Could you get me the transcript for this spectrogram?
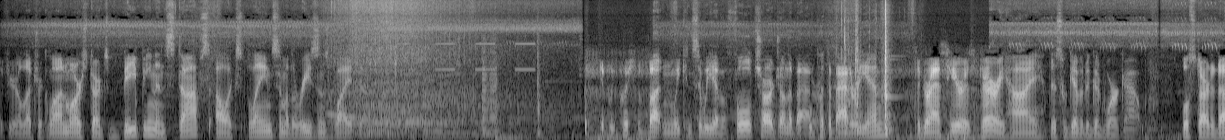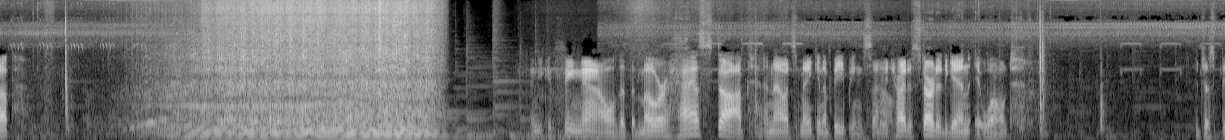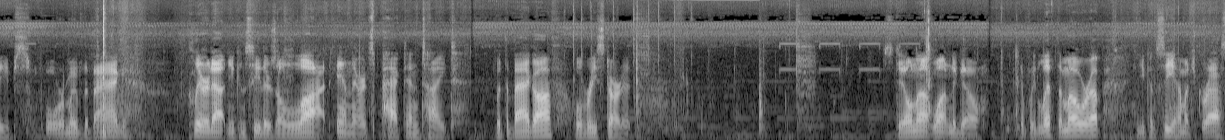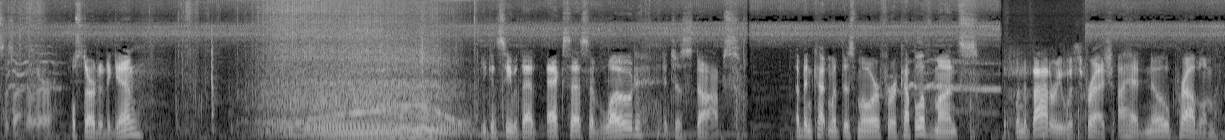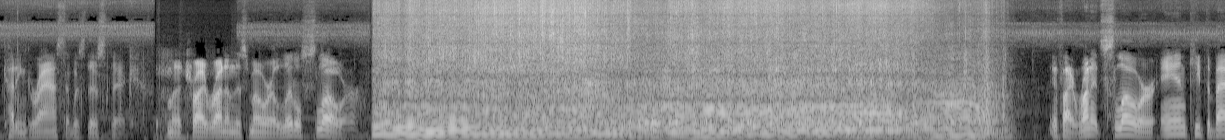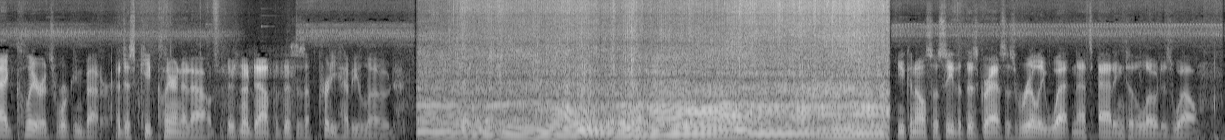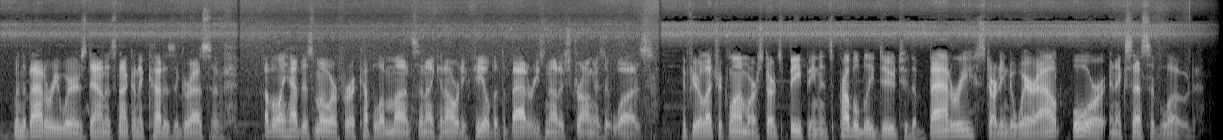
If your electric lawnmower starts beeping and stops, I'll explain some of the reasons why it does. If we push the button, we can see we have a full charge on the battery. We'll put the battery in. The grass here is very high. This will give it a good workout. We'll start it up. And you can see now that the mower has stopped and now it's making a beeping sound. When we try to start it again, it won't. It just beeps. We'll remove the bag, clear it out, and you can see there's a lot in there. It's packed in tight. With the bag off, we'll restart it. Still not wanting to go. If we lift the mower up, you can see how much grass is under there. We'll start it again. You can see with that excess of load, it just stops. I've been cutting with this mower for a couple of months. When the battery was fresh, I had no problem cutting grass that was this thick. I'm gonna try running this mower a little slower. If I run it slower and keep the bag clear, it's working better. I just keep clearing it out. There's no doubt that this is a pretty heavy load. You can also see that this grass is really wet and that's adding to the load as well. When the battery wears down, it's not gonna cut as aggressive. I've only had this mower for a couple of months and I can already feel that the battery's not as strong as it was. If your electric lawnmower starts beeping, it's probably due to the battery starting to wear out or an excessive load.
